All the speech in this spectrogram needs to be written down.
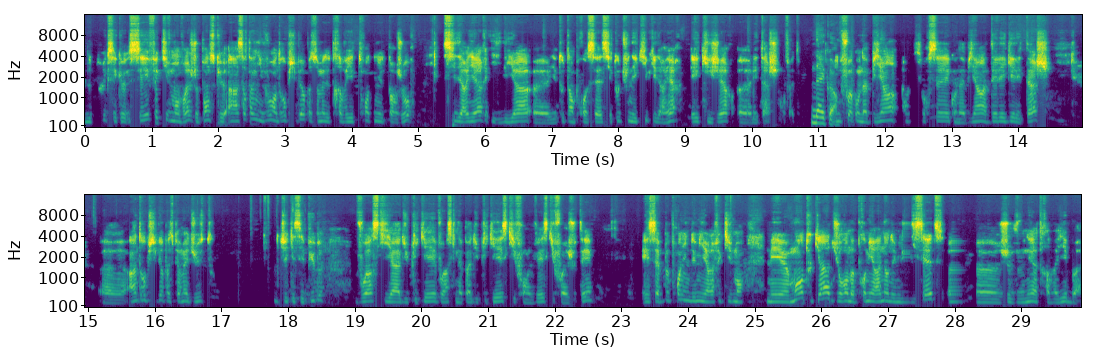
le truc, c'est que c'est effectivement vrai. Je pense qu'à un certain niveau, un dropshipper peut se permettre de travailler 30 minutes par jour. Si derrière, il y a, euh, il y a tout un process, il y a toute une équipe qui est derrière et qui gère euh, les tâches, en fait. D'accord. Une fois qu'on a bien outsourcé, qu'on a bien délégué les tâches, euh, un dropshipper peut se permettre juste de checker ses pubs, voir ce qu'il y a à dupliquer, voir ce qu'il n'a pas à dupliquer, ce qu'il faut enlever, ce qu'il faut ajouter. Et ça peut prendre une demi-heure, effectivement. Mais euh, moi, en tout cas, durant ma première année en 2017, euh, je venais à travailler, bah,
